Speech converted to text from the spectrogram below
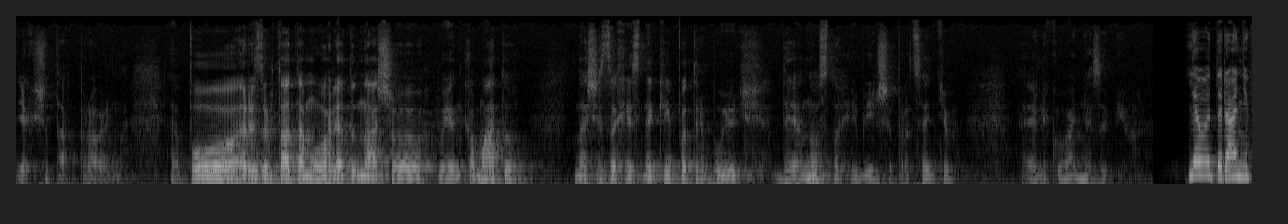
якщо так правильно. По результатам огляду нашого воєнкомату, наші захисники потребують 90 і більше процентів лікування зубів. Для ветеранів,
